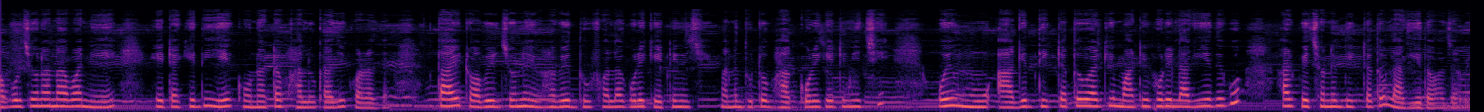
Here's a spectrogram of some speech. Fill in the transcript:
আবর্জনা না বানিয়ে এটাকে দিয়ে কোনো একটা ভালো কাজই করা যায়। তাই টবের জন্য এভাবে দুফলা করে কেটে নিচ্ছি মানে দুটো ভাগ করে কেটে নিচ্ছি। ওই আগের দিকটাতেও আর কি মাটি ভরে লাগিয়ে দেব আর পেছনের দিকটাতেও লাগিয়ে দেওয়া যাবে।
